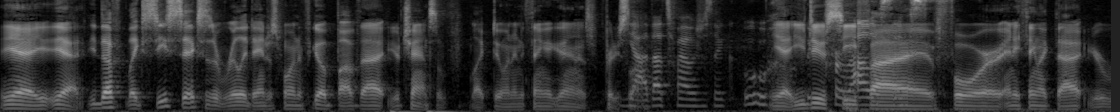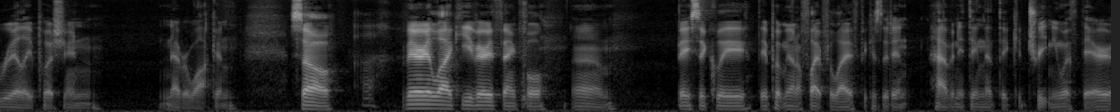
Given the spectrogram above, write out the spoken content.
Yeah, yeah. You def like C six is a really dangerous one. If you go above that, your chance of like doing anything again is pretty slim. Yeah, that's why I was just like, ooh. Yeah, you do C5 for anything like that, you're really pushing, never walking. So, Ugh. very lucky, very thankful. Um, basically, they put me on a flight for life because they didn't have anything that they could treat me with there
